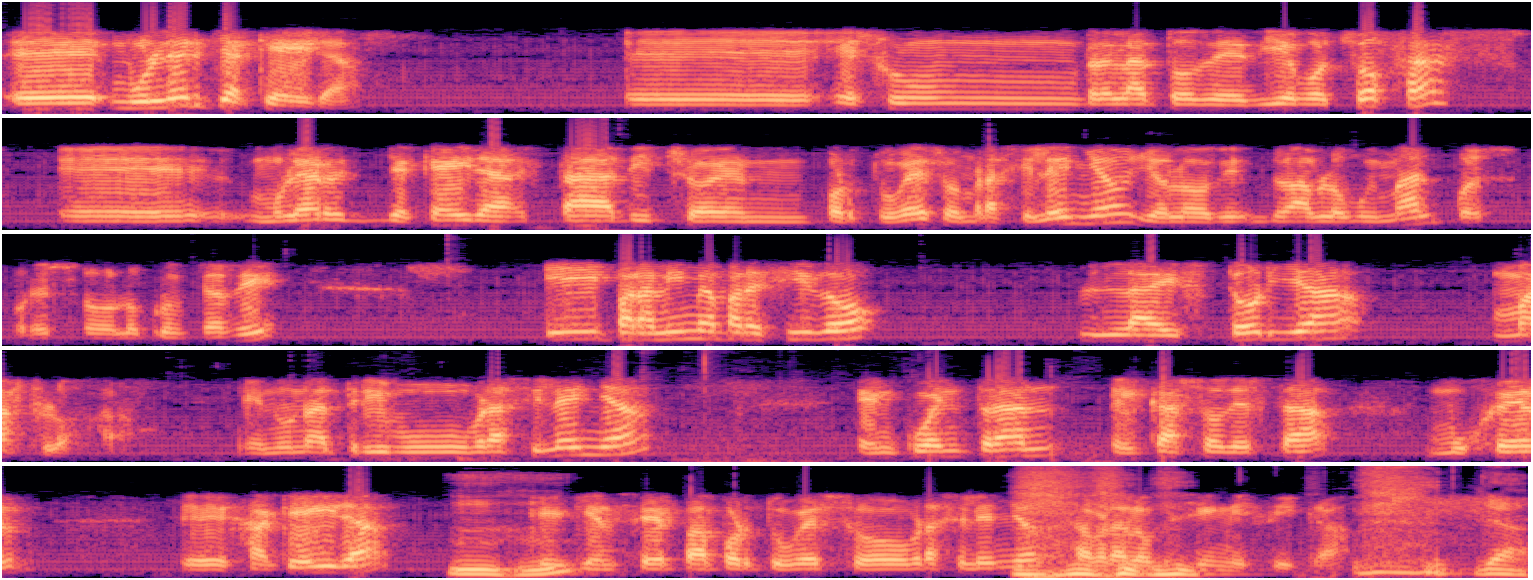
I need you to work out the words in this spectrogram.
Eh, Muller Jaqueira. Eh, es un relato de Diego Chozas. Eh, Muller Jaqueira está dicho en portugués o en brasileño. Yo lo, lo hablo muy mal, pues por eso lo pronuncio así. Y para mí me ha parecido la historia más floja en una tribu brasileña, encuentran el caso de esta mujer eh, jaqueira, que quien sepa portugués o brasileño sabrá lo que significa. ya.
